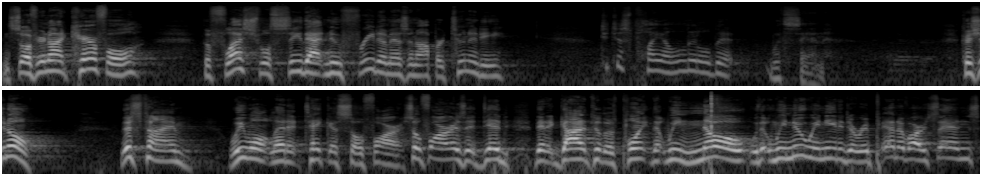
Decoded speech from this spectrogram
And so, if you're not careful, the flesh will see that new freedom as an opportunity to just play a little bit with sin. Because you know, this time we won't let it take us so far, so far as it did that it got it to the point that we know that we knew we needed to repent of our sins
